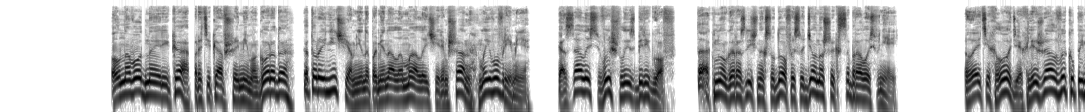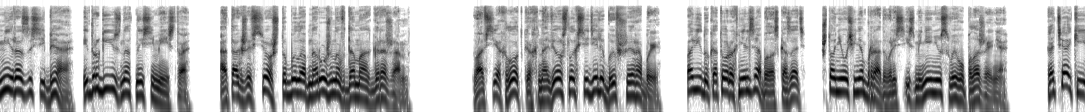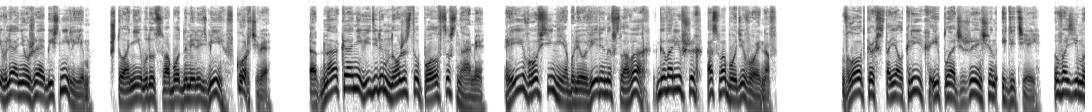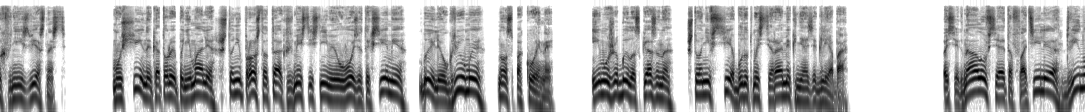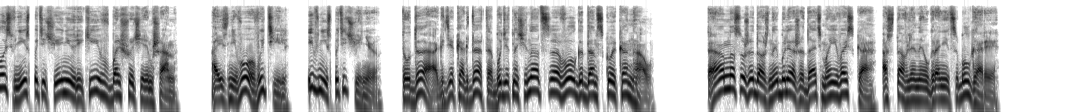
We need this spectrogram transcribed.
Полноводная река, протекавшая мимо города, которая ничем не напоминала малый Черемшан моего времени, казалось, вышла из берегов. Так много различных судов и суденышек собралось в ней. В этих лодях лежал выкуп мира за себя и другие знатные семейства, а также все, что было обнаружено в домах горожан. Во всех лодках на веслах сидели бывшие рабы, по виду которых нельзя было сказать, что они очень обрадовались изменению своего положения. Хотя киевляне уже объяснили им, что они будут свободными людьми в Корчеве. Однако они видели множество половцев с нами и вовсе не были уверены в словах, говоривших о свободе воинов. В лодках стоял крик и плач женщин и детей, увозимых в неизвестность. Мужчины, которые понимали, что не просто так вместе с ними увозят их семьи, были угрюмы, но спокойны. Им уже было сказано, что они все будут мастерами князя Глеба. По сигналу вся эта флотилия двинулась вниз по течению реки в Большой Черемшан, а из него в Итиль и вниз по течению, туда, где когда-то будет начинаться Волго-Донской канал. Там нас уже должны были ожидать мои войска, оставленные у границы Булгарии.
